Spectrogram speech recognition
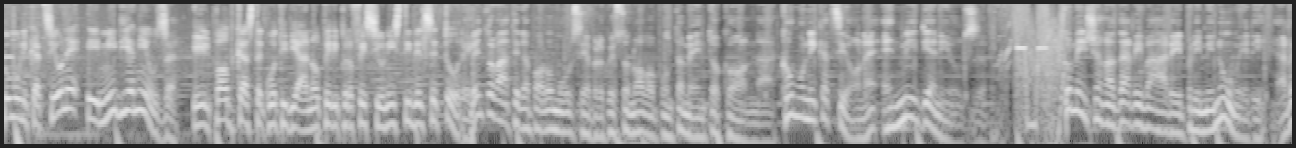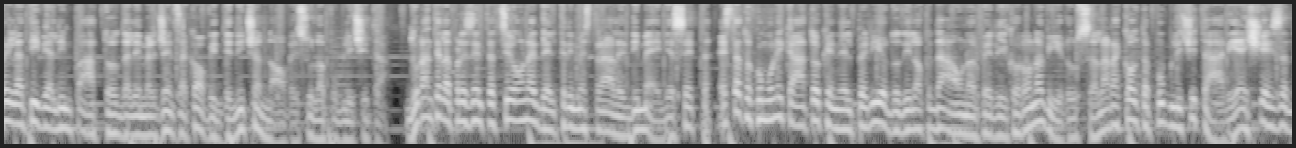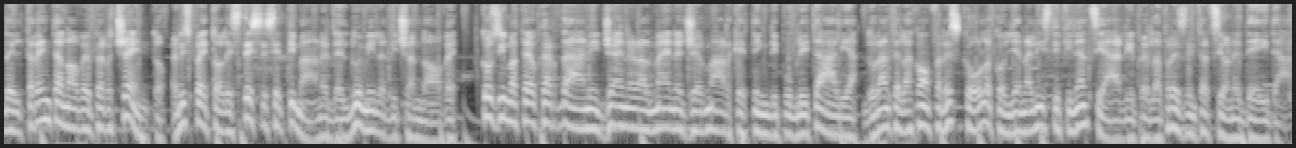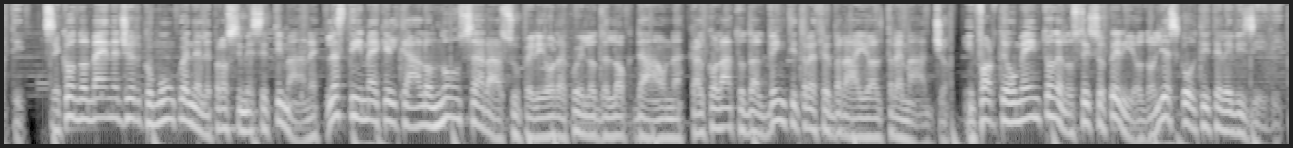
Comunicazione e Media News, il podcast quotidiano per i professionisti del settore. Bentrovati da Paolo Mursia per questo nuovo appuntamento con Comunicazione e Media News. Cominciano ad arrivare i primi numeri relativi all'impatto dell'emergenza Covid-19 sulla pubblicità. Durante la presentazione del trimestrale di Mediaset è stato comunicato che nel periodo di lockdown per il coronavirus la raccolta pubblicitaria è scesa del 39% rispetto alle stesse settimane del 2019. Così Matteo Cardani, General Manager Marketing di Publitalia, durante la conference call con gli analisti finanziari per la presentazione dei dati. Secondo il manager, comunque, nelle prossime settimane, la stima è che il calo non sarà superiore a quello del lockdown, calcolato dal 23 febbraio al 3 maggio. In forte aumento nello stesso periodo gli ascolti televisivi.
